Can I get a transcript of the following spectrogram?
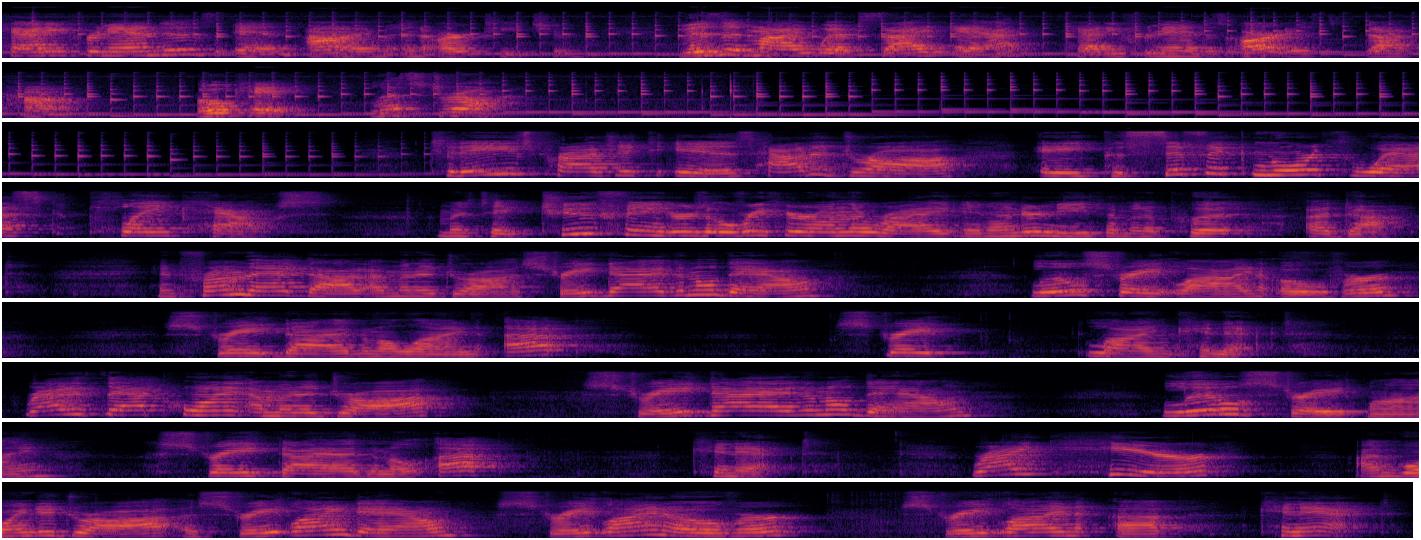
Patty Fernandez and I'm an art teacher. Visit my website at pattyfernandezartist.com. Okay, let's draw. Today's project is how to draw a Pacific Northwest plank house. I'm going to take two fingers over here on the right and underneath I'm going to put a dot. And from that dot I'm going to draw a straight diagonal down, little straight line over, straight diagonal line up, straight line connect. Right at that point I'm going to draw straight diagonal down, little straight line, straight diagonal up, connect. Right here, I'm going to draw a straight line down, straight line over, straight line up, connect.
